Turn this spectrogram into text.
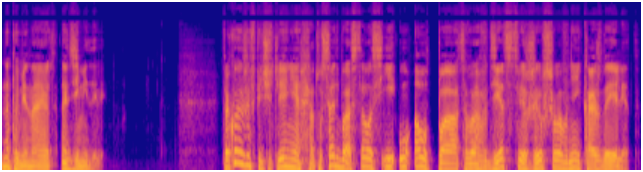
напоминают о Демидове. Такое же впечатление от усадьбы осталось и у Алпатова, в детстве жившего в ней каждое лет.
